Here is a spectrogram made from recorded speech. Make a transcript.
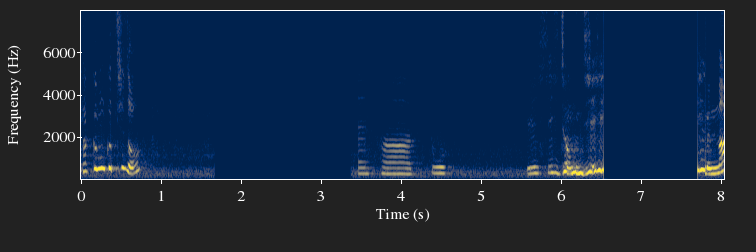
닦으면 끝이죠. 아, 또 일시 정지. 맨날?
